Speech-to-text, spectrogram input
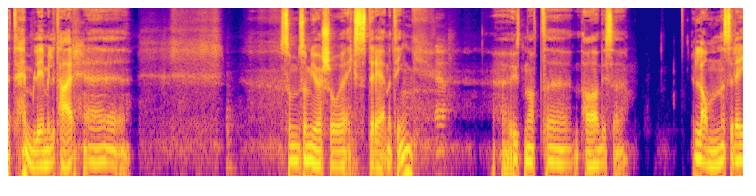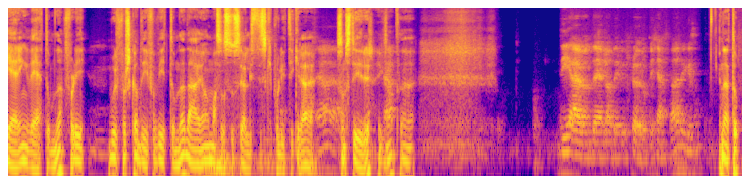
et hemmelig militær eh, som, som gjør så ekstreme ting, ja. uten at da disse landenes regjering vet om det. fordi hvorfor skal de få vite om det? Det er jo masse sosialistiske politikere som styrer. ikke sant? Eh, De er jo en del av de vi prøver å bekjempe her, ikke sant? Nettopp.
